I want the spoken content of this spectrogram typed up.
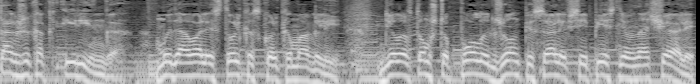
так же, как и Ринга. Мы давали столько, сколько могли. Дело в том, что Пол и Джон писали все песни в начале,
